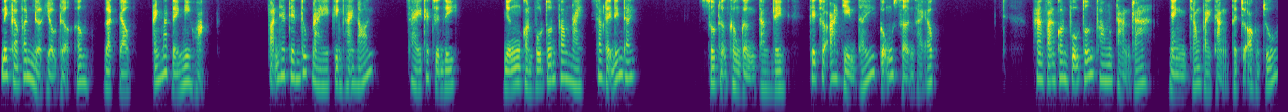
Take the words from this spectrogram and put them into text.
Ninh Cả Vân nửa hiểu được không, gật đầu, ánh mắt đầy nghi hoặc. Vạn gia Tiên lúc này kinh hãi nói, xảy ra chuyện gì? Những con vũ tốn phong này sao lại đến đây? Số lượng không ngừng tăng lên, khiến cho ai nhìn thấy cũng sợn gai ốc. Hàng vạn con vũ tốn phong tản ra, nhanh chóng bay thẳng tới chỗ ông chú.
